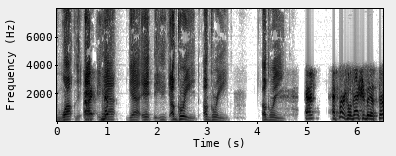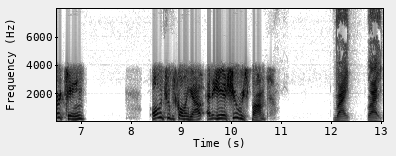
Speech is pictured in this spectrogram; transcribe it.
Well, uh, right. yeah, yeah, it, it, agreed, agreed, agreed. And, and first of all, that should have been a 13 all the troops going out, and ESU responds. Right, right.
